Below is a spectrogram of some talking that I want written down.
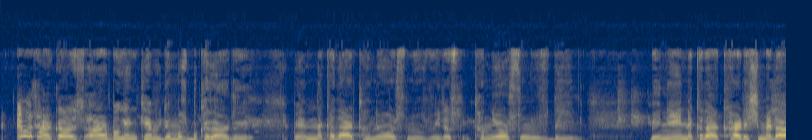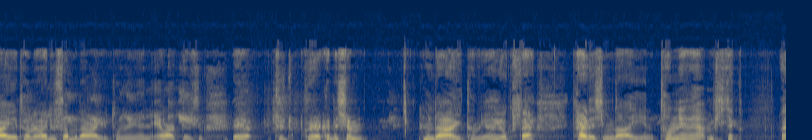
Evet arkadaşlar bugünkü videomuz bu kadardı. Beni ne kadar tanıyorsunuz videosu tanıyorsunuz değil. Beni ne kadar kardeşime daha iyi tanıyor, Alisa mı daha iyi tanıyor? Yani ev arkadaşım ve çocukluk arkadaşım mı daha iyi tanıyor yoksa kardeşim daha iyi tanıyor yapmıştık. Ve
